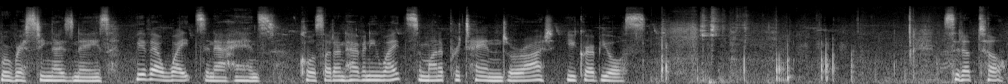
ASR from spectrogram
We're resting those knees. We have our weights in our hands. Of course, I don't have any weights, so mine are pretend, all right? You grab yours. Sit up tall.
